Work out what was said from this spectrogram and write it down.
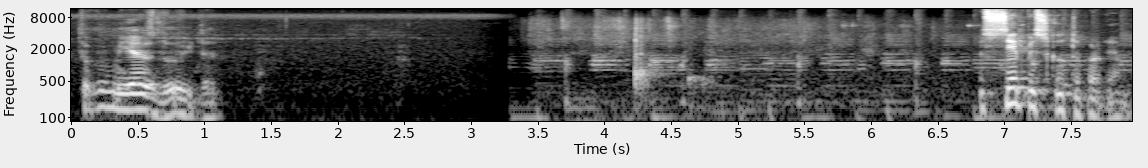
Estou com minhas dúvidas. Eu sempre escuto o programa.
